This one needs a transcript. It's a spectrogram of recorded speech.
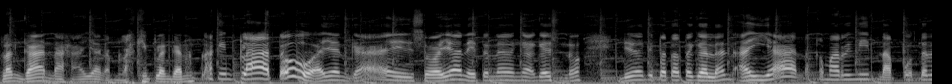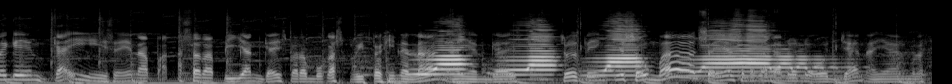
planggana. Ayan ang malaking planggana malaking plato. Ayan guys. So ayan ito na nga guys no? Hindi natin patatagalan. Ayan nakamarinate na po talaga yan guys. Ayan napakasarap yan guys. Para bukas pritohin na lang. Ayan guys. So thank you so much. Ayan sa mga nanonood dyan. Ayan maraming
